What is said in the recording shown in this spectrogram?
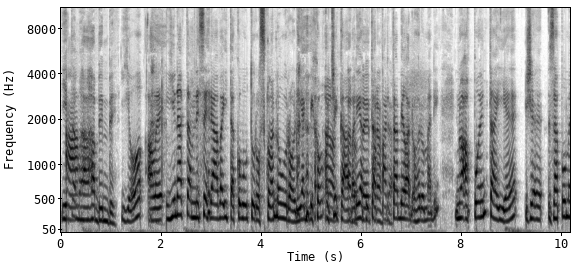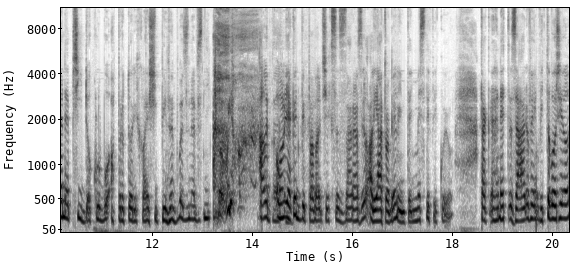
Je tam A, haha bimby. Jo, ale jinak tam nesehrávají takovou tu rozkladnou roli, jak bychom očekávali, ano, aby ta pravda. parta byla dohromady. No a poenta je, že zapomene přijít do klubu klubu a proto rychlé šípy vůbec nevzniknou. Ale on, jak by Pavelček se zarazil, ale já to nevím, teď mystifikuju, tak hned zároveň vytvořil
